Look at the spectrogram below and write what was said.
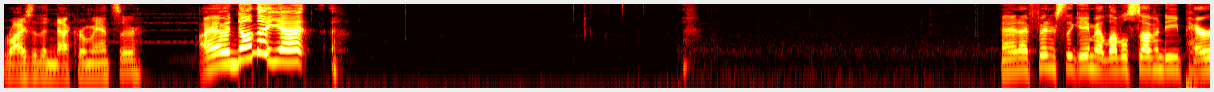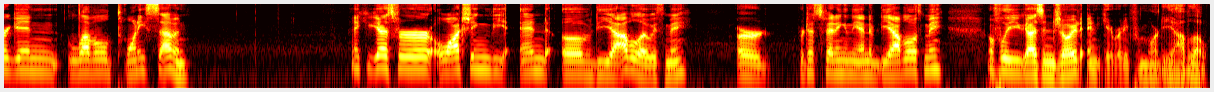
Rise of the Necromancer. I haven't done that yet. And I finished the game at level 70, Paragon level 27. Thank you guys for watching the end of Diablo with me. Or participating in the end of Diablo with me. Hopefully you guys enjoyed and get ready for more Diablo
